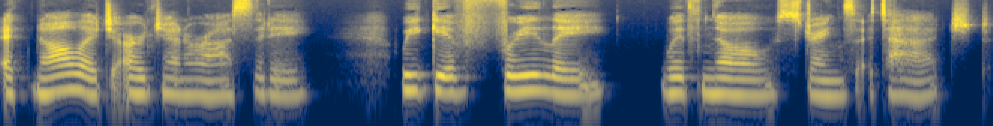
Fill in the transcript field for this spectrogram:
acknowledge our generosity. We give freely with no strings attached.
